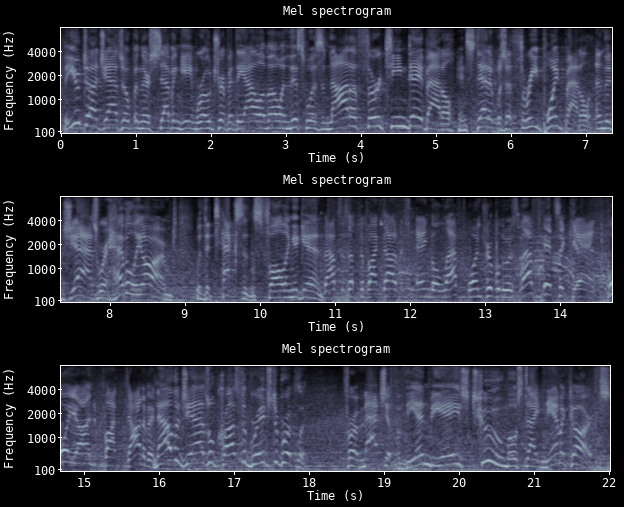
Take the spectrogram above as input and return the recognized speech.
The Utah Jazz opened their seven game road trip at the Alamo, and this was not a 13 day battle. Instead, it was a three point battle, and the Jazz were heavily armed, with the Texans falling again. Bounces up to Bogdanovich, angle left, one dribble to his left, hits again. Bojan Bogdanovich. Now the Jazz will cross the bridge to Brooklyn for a matchup of the NBA's two most dynamic guards.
